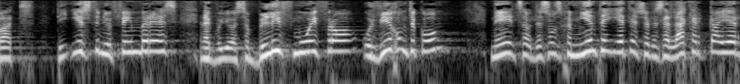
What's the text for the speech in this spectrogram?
wat die 1 November is en ek wil jou asseblief mooi vra oorweeg om te kom. Nee, so dis ons gemeente ete, so dis 'n lekker kuier.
